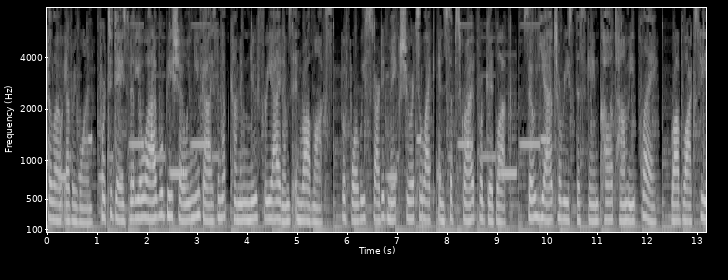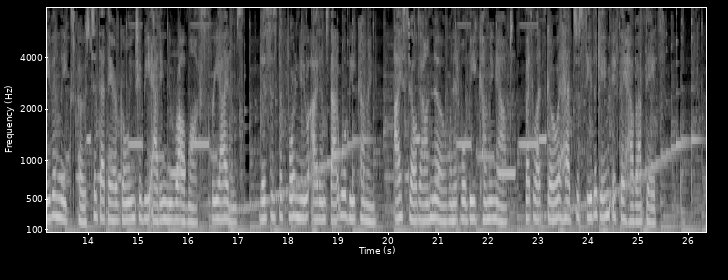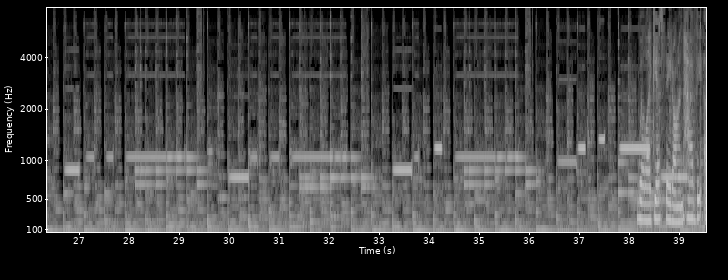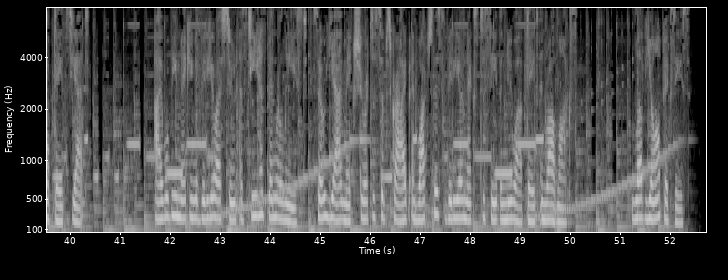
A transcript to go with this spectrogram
Hello everyone, for today's video I will be showing you guys an upcoming new free items in Roblox. Before we started make sure to like and subscribe for good luck. So yeah to reach this game called Tommy Play, Roblox even leaks posted that they are going to be adding new Roblox free items. This is the 4 new items that will be coming. I still don't know when it will be coming out, but let's go ahead to see the game if they have updates. Well I guess they don't have the updates yet. I will be making a video as soon as T has been released, so yeah make sure to subscribe and watch this video next to see the new update in Roblox. Love y'all pixies.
